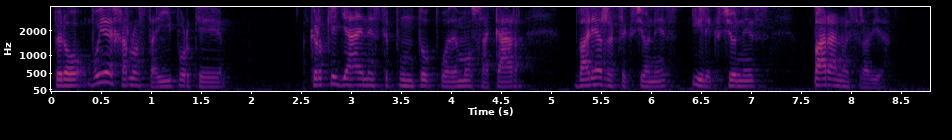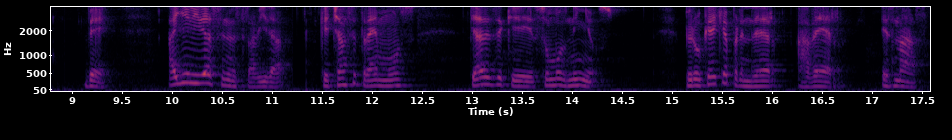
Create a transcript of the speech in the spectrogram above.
pero voy a dejarlo hasta ahí porque creo que ya en este punto podemos sacar varias reflexiones y lecciones para nuestra vida. B. Hay heridas en nuestra vida que chance traemos ya desde que somos niños, pero que hay que aprender a ver, es más,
